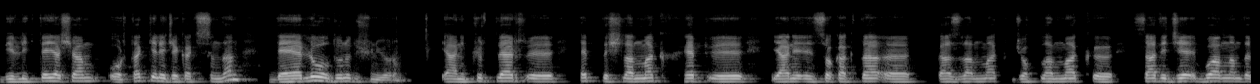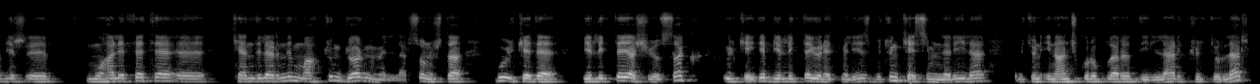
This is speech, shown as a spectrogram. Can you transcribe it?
birlikte yaşam, ortak gelecek açısından değerli olduğunu düşünüyorum. Yani Kürtler e, hep dışlanmak, hep e, yani sokakta e, gazlanmak, coplanmak, e, sadece bu anlamda bir e, muhalefete e, kendilerini mahkum görmemeliler. Sonuçta bu ülkede birlikte yaşıyorsak ülkeyi de birlikte yönetmeliyiz. Bütün kesimleriyle, bütün inanç grupları, diller, kültürler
